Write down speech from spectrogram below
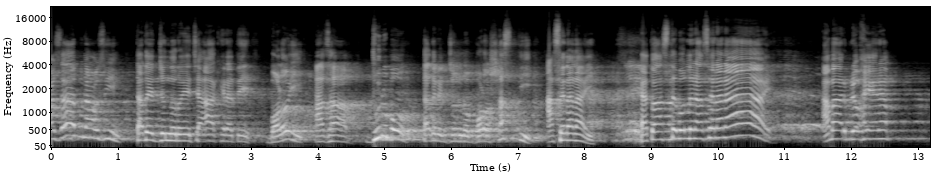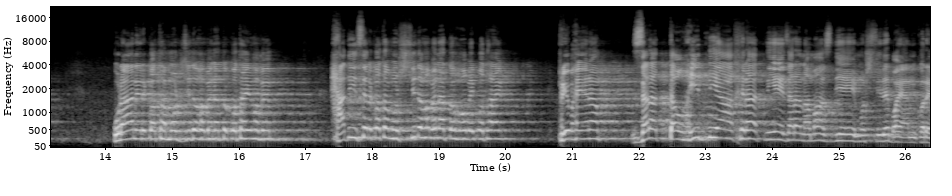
আজাবুন আজিম তাদের জন্য রয়েছে আখেরাতে বড়ই আজাব দুর্ভোগ তাদের জন্য বড় শাস্তি। আছে না নাই? এত আসতে বললেন, আছে না নাই? আমার প্রিয় ভাইয়েরা, কোরআনের কথা মসজিদে হবে না তো কোথায় হবে? হাদিসের কথা মসজিদে হবে না তো হবে কোথায়? প্রিয় ভাইয়েরা, যারা তাওহীদ নিয়ে আখেরাত নিয়ে, যারা নামাজ দিয়ে মসজিদে বয়ান করে,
